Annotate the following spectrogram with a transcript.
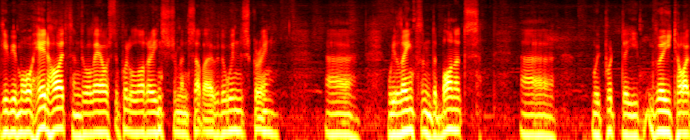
give you more head height and to allow us to put a lot of instruments up over the windscreen. Uh, we lengthened the bonnets. Uh, we put the V-type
